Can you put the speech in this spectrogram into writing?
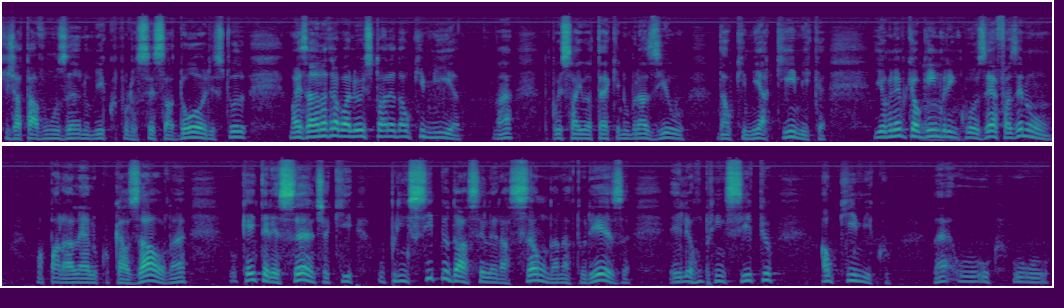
que já estavam usando microprocessadores, tudo, mas a Ana trabalhou história da alquimia, né? depois saiu até aqui no Brasil da alquimia química, e eu me lembro que alguém brincou, Zé, fazendo um, um paralelo com o casal, né? o que é interessante é que o princípio da aceleração da natureza ele é um princípio alquímico. Né? O, o,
